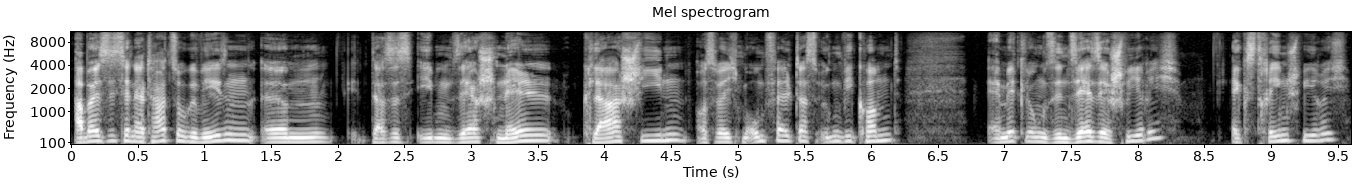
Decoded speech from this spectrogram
Aber es ist in der Tat so gewesen, ähm, dass es eben sehr schnell klar schien, aus welchem Umfeld das irgendwie kommt. Ermittlungen sind sehr, sehr schwierig, extrem schwierig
